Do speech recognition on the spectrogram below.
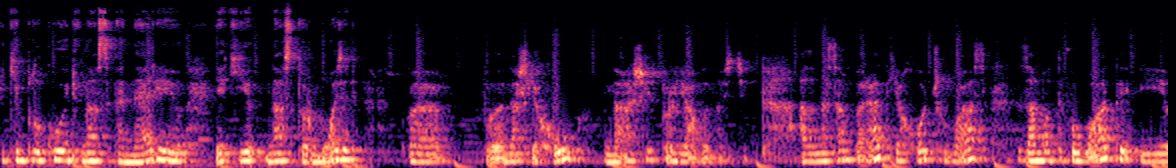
які блокують в нас енергію, які нас тормозять е, в, на шляху нашій проявленості. Але насамперед я хочу вас замотивувати і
